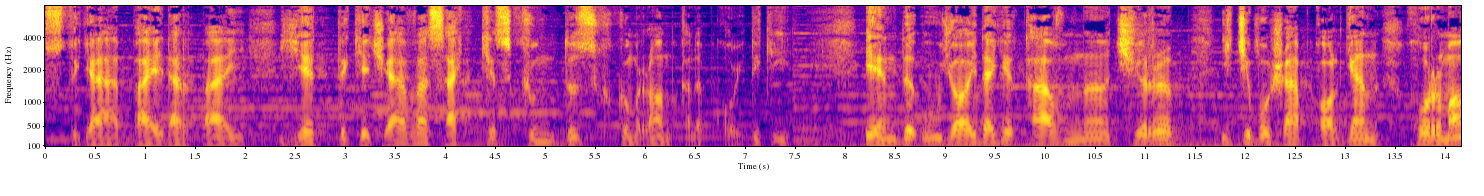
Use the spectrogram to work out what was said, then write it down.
ustiga paydarpay yetti kecha va sakkiz kunduz hukmron qilib qo'ydiki endi u joydagi qavmni chirib ichi bo'shab qolgan xurmo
